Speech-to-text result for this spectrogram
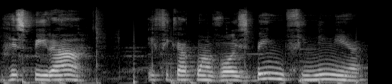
respirar e ficar com a voz bem fininha?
